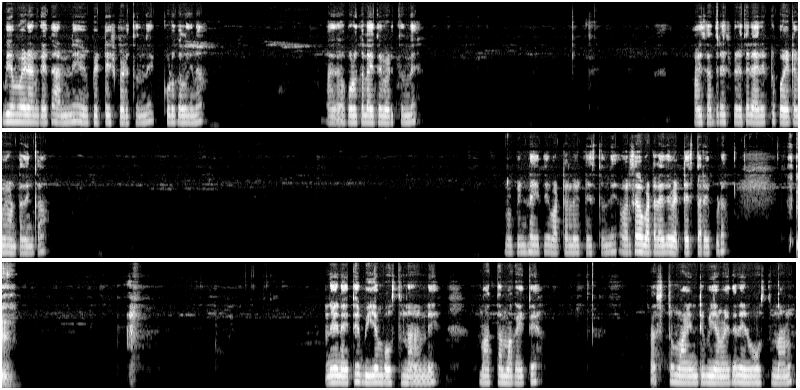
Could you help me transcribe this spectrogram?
బియ్యం వేయడానికి అయితే అన్నీ పెట్టేసి పెడుతుంది. కుడకలిగిన కుడకలు అయితే పెడుతుంది. అవి సర్దిరేసి పెడితే డైరెక్ట్ పోయటమే ఉంటుంది ఇంకా. మా పిండిని అయితే బట్టలు పెట్టేస్తుంది. వరుసగా బట్టలు అయితే పెట్టేస్తారు ఇప్పుడు. నేనైతే బియ్యం పోస్తున్నానండి. మా అత్తమ్మకైతే ఫస్ట్ మా ఇంటి బియ్యం అయితే నేను పోస్తున్నాను.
